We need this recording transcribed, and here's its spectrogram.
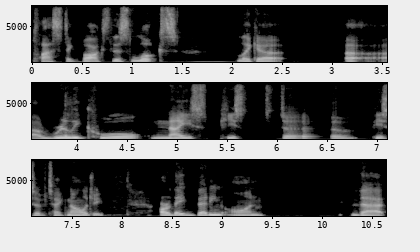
plastic box. This looks like a a, a really cool nice piece of piece of technology. Are they betting on that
